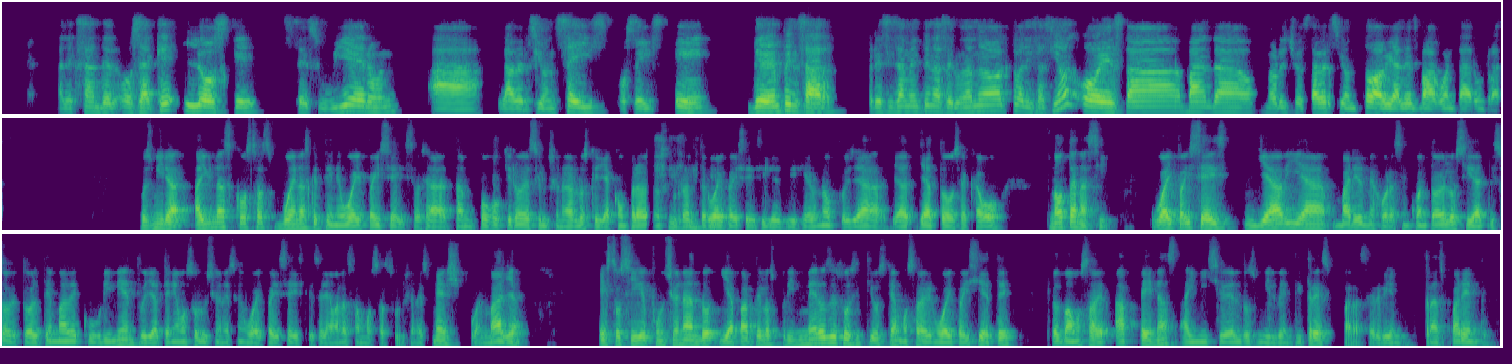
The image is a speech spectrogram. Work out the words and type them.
Alexander, o sea que los que se subieron a la versión 6 o 6E, deben pensar precisamente en hacer una nueva actualización o esta banda, mejor dicho, esta versión todavía les va a aguantar un rato? Pues mira, hay unas cosas buenas que tiene Wi-Fi 6, o sea, tampoco quiero desilusionar a los que ya compraron su router Wi-Fi 6 y les dijeron, no, pues ya, ya, ya todo se acabó. No tan así. Wi-Fi 6 ya había varias mejoras en cuanto a velocidad y sobre todo el tema de cubrimiento. Ya teníamos soluciones en Wi-Fi 6 que se llaman las famosas soluciones Mesh o en malla. Esto sigue funcionando y aparte los primeros dispositivos que vamos a ver en Wi-Fi 7 los vamos a ver apenas a inicio del 2023 para ser bien transparente.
